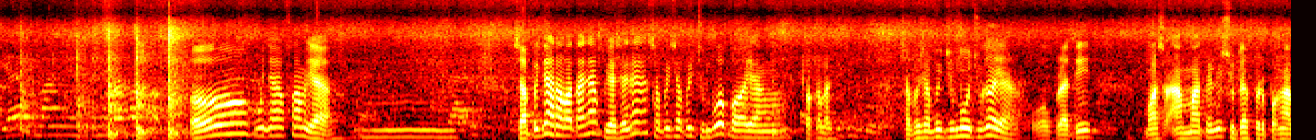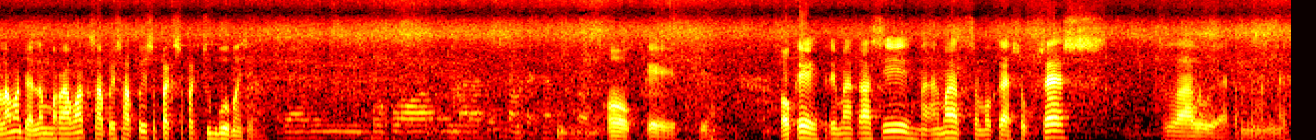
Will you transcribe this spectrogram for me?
dia emang punya apa oh punya farm ya Hmm. sapinya rawatannya biasanya sapi-sapi jumbo apa yang bakalan sapi-sapi jumbo juga ya oh berarti Mas Ahmad ini sudah berpengalaman dalam merawat sapi-sapi spek-spek jumbo mas ya dari bobot 500 sampai 1 ton Oke, ya. Oke, terima kasih Mas Ahmad. Semoga sukses selalu ya teman-teman ya.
